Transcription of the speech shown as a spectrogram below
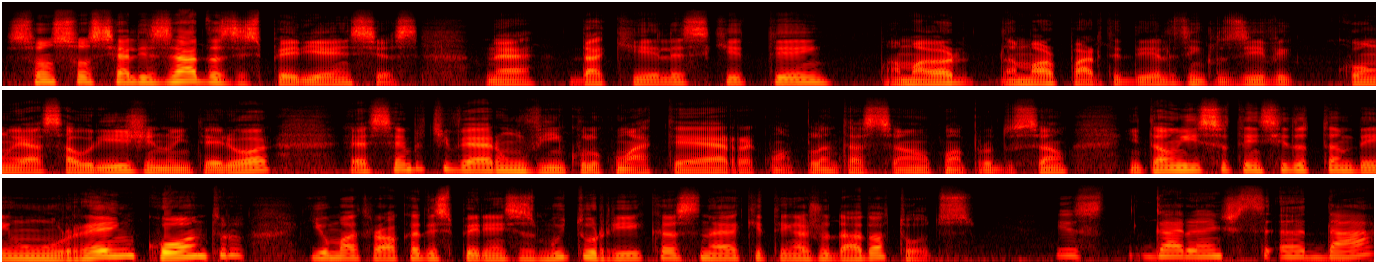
são socializadas experiências né, daqueles que têm, a maior, a maior parte deles, inclusive com essa origem no interior, é, sempre tiveram um vínculo com a terra, com a plantação, com a produção. Então isso tem sido também um reencontro e uma troca de experiências muito ricas, né, que tem ajudado a todos. Isso garante uh, dá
